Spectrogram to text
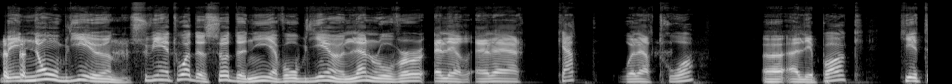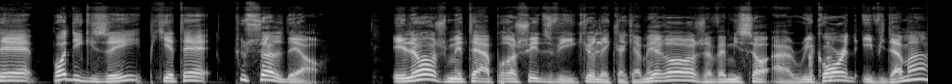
Mais ils n'ont oublié une. Souviens-toi de ça, Denis, il avait oublié un Land Rover LR, LR4 ou LR3 euh, à l'époque, qui était pas déguisé, puis qui était tout seul dehors. Et là, je m'étais approché du véhicule avec la caméra, j'avais mis ça à record, évidemment,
